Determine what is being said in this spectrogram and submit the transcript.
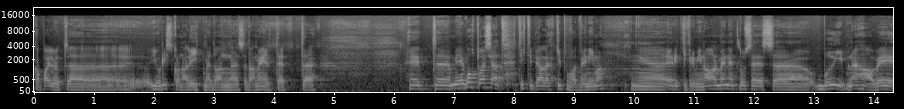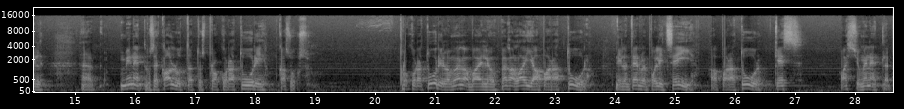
ka paljud äh, juristkonna liikmed on seda meelt, et äh, et äh, meie kohtuasjad tihtipeale kipuvad venima, äh, eriti kriminaalmenetluses äh, võib näha veel menetluse kallutatust prokuratuuri kasuks. prokuratuuril on väga palju, väga lai aparatuur, neil on terve politsei aparatuur, kes asju menetleb.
